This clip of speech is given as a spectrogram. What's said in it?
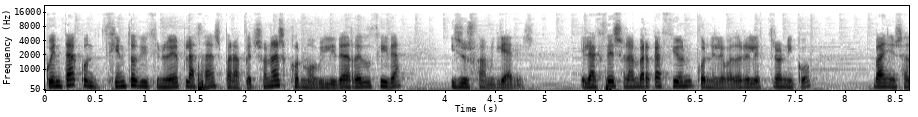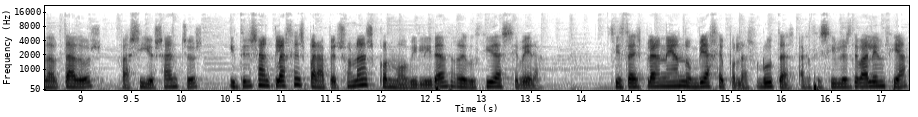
Cuenta con 119 plazas para personas con movilidad reducida y sus familiares. El acceso a la embarcación con elevador electrónico, baños adaptados, pasillos anchos y tres anclajes para personas con movilidad reducida severa. Si estáis planeando un viaje por las rutas accesibles de Valencia,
